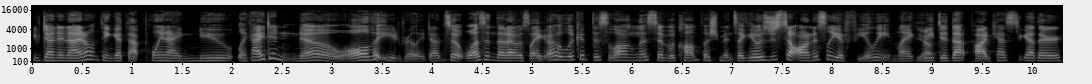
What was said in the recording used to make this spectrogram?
you've done and i don't think at that point i knew like i didn't know all that you'd really done so it wasn't that i was like oh look at this long list of accomplishments like it was just honestly a feeling like Yeah. we did that podcast together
